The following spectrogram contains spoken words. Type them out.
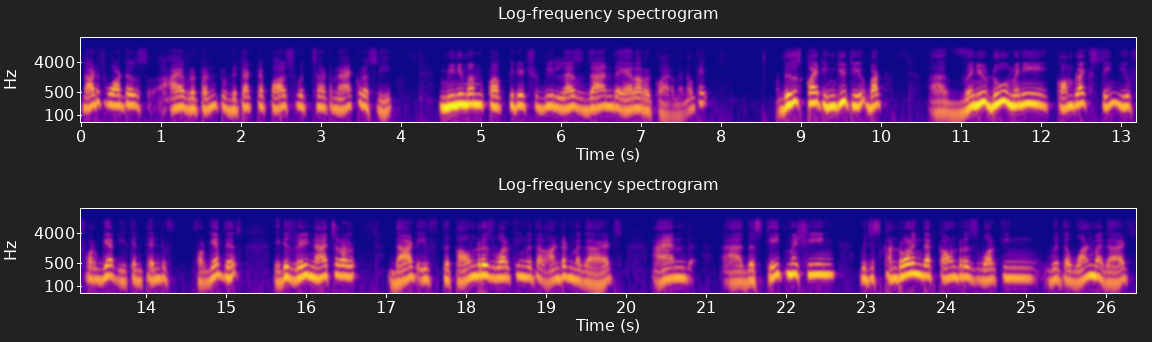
that is what is I have written to detect a pulse with certain accuracy minimum clock period should be less than the error requirement okay. This is quite intuitive but uh, when you do many complex thing you forget you can tend to forget this it is very natural that if the counter is working with a 100 megahertz and uh, the state machine which is controlling that counter is working with a 1 megahertz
